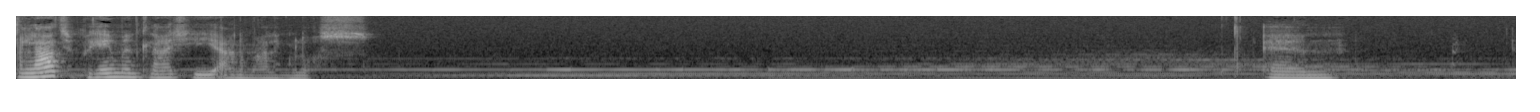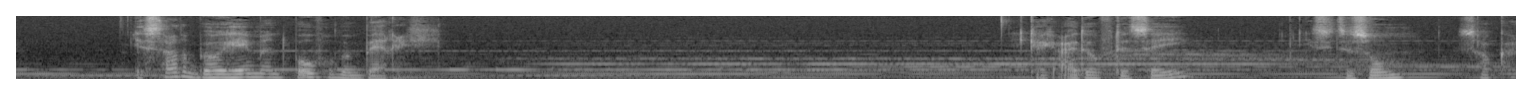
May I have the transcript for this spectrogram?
En laat je op een gegeven moment laat je je ademhaling los. En je staat op een gegeven moment boven op een berg. Je kijkt uit over de zee. Je ziet de zon zakken.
